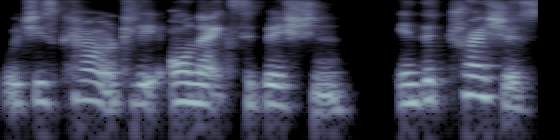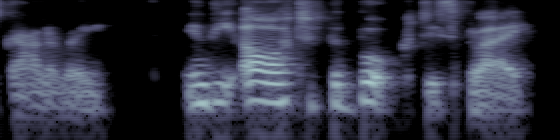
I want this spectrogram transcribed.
which is currently on exhibition in the Treasures Gallery in the Art of the Book display.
